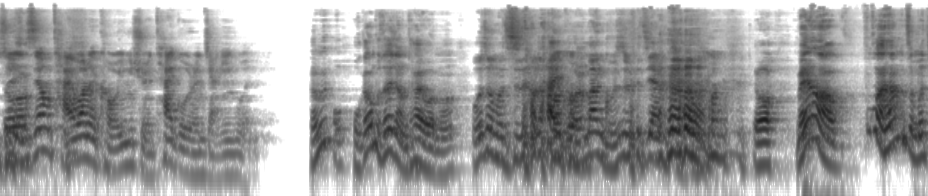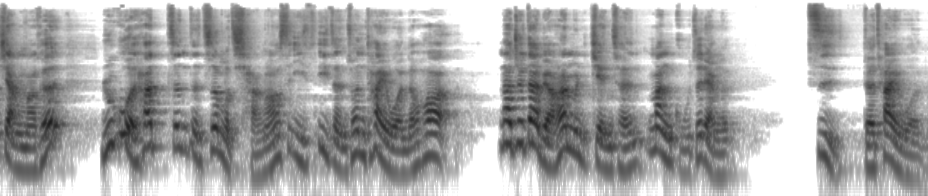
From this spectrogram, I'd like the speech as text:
所以你是用台湾的口音选泰国人讲英文？嗯，我我刚不是在讲泰文吗？我怎么知道泰国的曼谷是不是这样讲？有没有啊？不管他们怎么讲嘛，可是。如果他真的这么长，然后是一一整串泰文的话，那就代表他们剪成曼谷这两个字的泰文，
